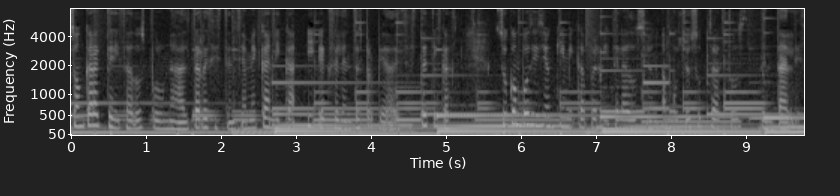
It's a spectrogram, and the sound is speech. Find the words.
son caracterizados por una alta resistencia mecánica y excelentes propiedades estéticas. Su composición química permite la adopción a muchos sustratos dentales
